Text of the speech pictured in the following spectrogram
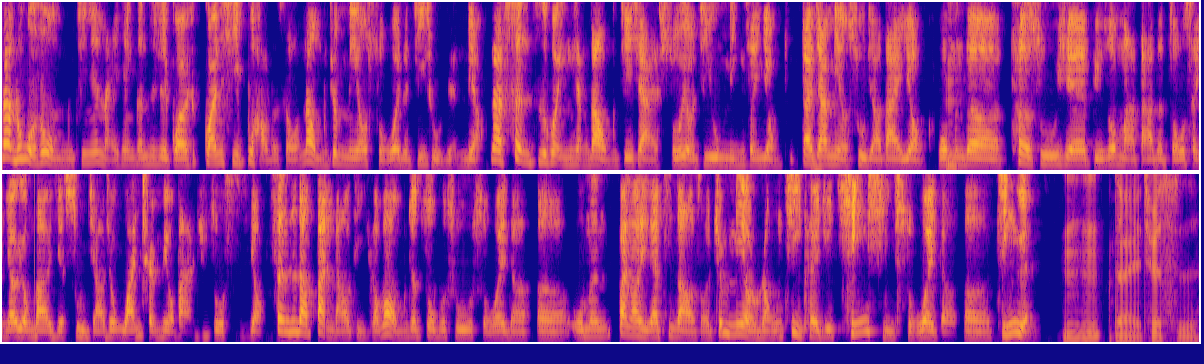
那如果说我们今天哪一天跟这些关关系不好的时候，那我们就没有所谓的基础原料，那甚至会影响到我们接下来所有几乎民生用途。大家没有塑胶袋用，我们的特殊一些，比如说马达的轴承要用到一些塑胶，就完全没有办法去做使用。甚至到半导体，搞不好我们就做不出所谓的呃，我们半导体在制造。时候，就没有溶剂可以去清洗所谓的呃晶圆。嗯哼，对，确实。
